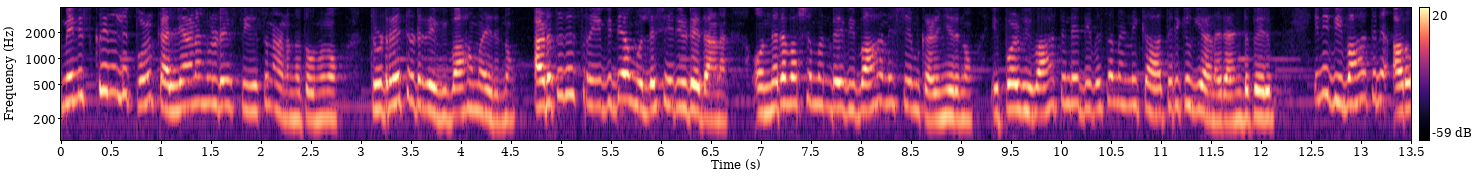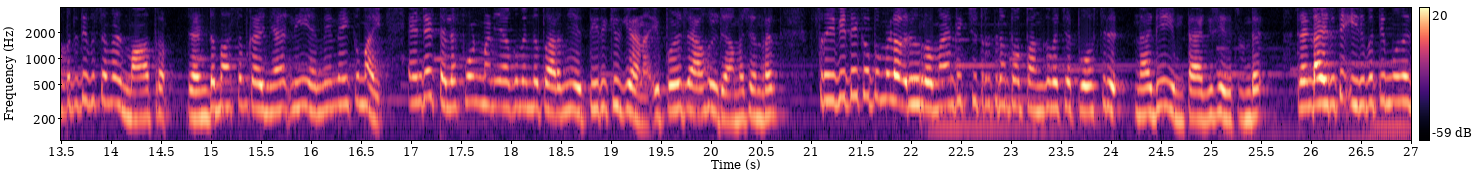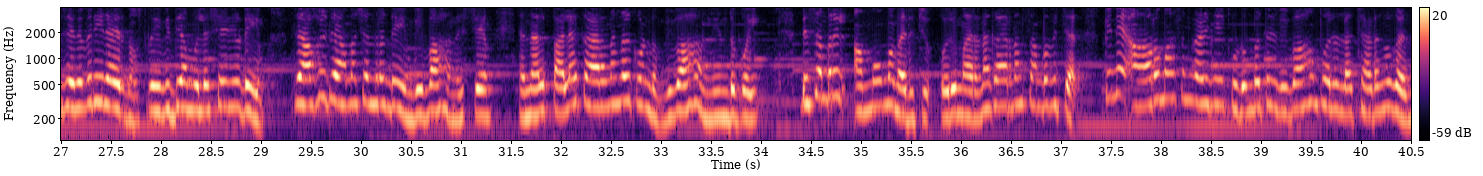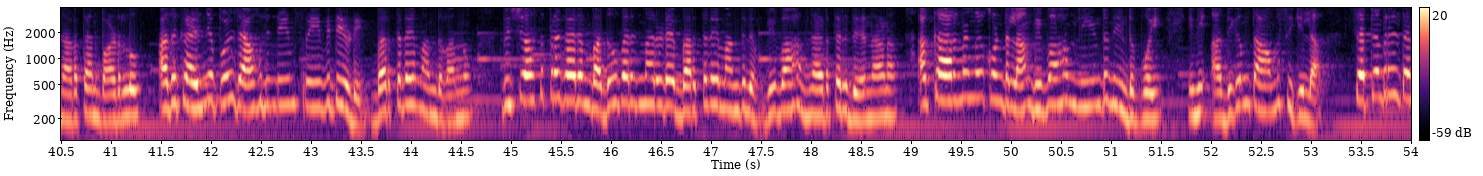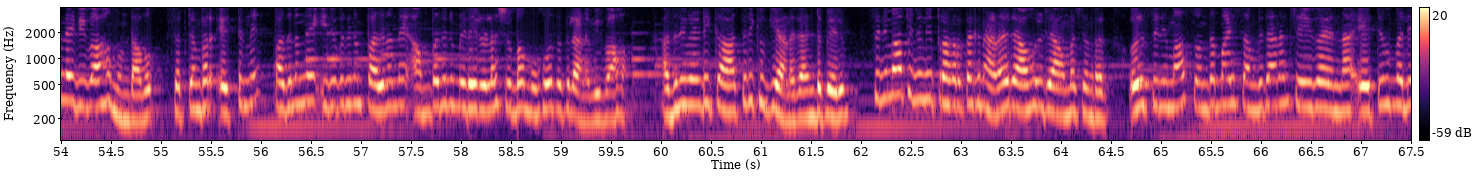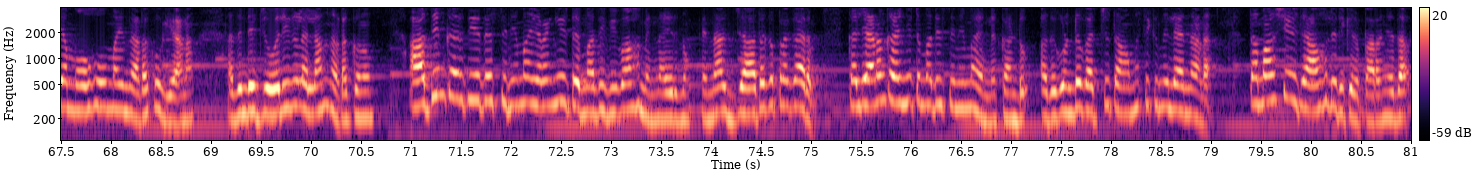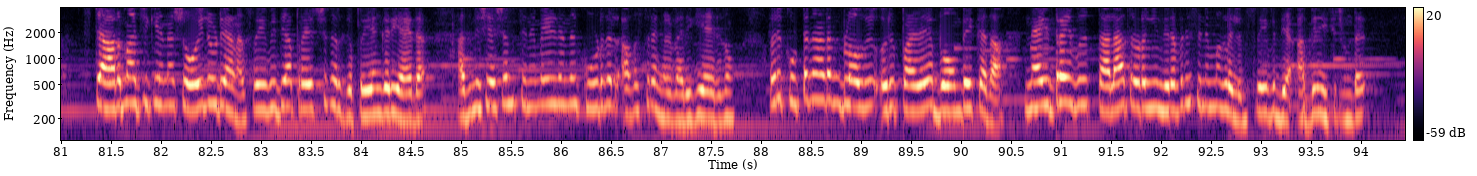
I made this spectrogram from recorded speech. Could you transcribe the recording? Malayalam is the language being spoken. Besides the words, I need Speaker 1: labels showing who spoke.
Speaker 1: മിനി സ്ക്രീനിൽ ഇപ്പോൾ കല്യാണങ്ങളുടെ സീസൺ ആണെന്ന് തോന്നുന്നു. തുടരെ തുടരെ വിവാഹമായിരുന്നു. അടുത്തത് ശ്രീവിദ്യ മുല്ലശ്ശേരിയുടേതാണ്. ഒന്നര വർഷം മുൻപേ വിവാഹ നിശ്ചയം കഴിഞ്ഞിരുന്നു. ഇപ്പോൾ വിവാഹത്തിന്റെ ദിവസം എണ്ണി കാത്തിരിക്കുകയാണ് രണ്ടുപേരും. ഇനി വിവാഹത്തിന് അറുപത് ദിവസങ്ങൾ മാത്രം. രണ്ടു മാസം കഴിഞ്ഞാൽ നീ എന്നേക്കുമായി എന്റെ ടെലിഫോൺ മണിയാകുമെന്ന് പറഞ്ഞ് എത്തിയിരിക്കുകയാണ് ഇപ്പോൾ രാഹുൽ രാമചന്ദ്രൻ. ശ്രീവിദ്യക്കൊപ്പമുള്ള ഒരു റൊമാന്റിക് ചിത്രത്തിനൊപ്പം പങ്കുവച്ച പോസ്റ്റിൽ നടിയെയും ടാഗ് ചെയ്തിട്ടുണ്ട്. രണ്ടായിരത്തി ഇരുപത്തി മൂന്ന് ജനുവരിയിലായിരുന്നു ശ്രീവിദ്യ മുല്ലശ്ശേരിയുടെയും രാഹുൽ രാമചന്ദ്രന്റെയും വിവാഹ നിശ്ചയം. എന്നാൽ പല കാരണങ്ങൾ കൊണ്ടും വിവാഹം നീണ്ടുപോയി. ഡിസംബറിൽ അമ്മൂമ്മ മരിച്ചു. ഒരു മരണകാരണം സംഭവിച്ചാൽ പിന്നെ ആറുമാസം കഴിഞ്ഞ് കുടുംബത്തിൽ വിവാഹം പോലുള്ള ചടങ്ങുകൾ നടത്താൻ പാടുള്ളൂ. അത് കഴിഞ്ഞപ്പോൾ രാഹുലിന്റെയും ശ്രീവിദ്യയുടെയും ബർത്ത്ഡേ മന്ത് വന്നു. വിശ്വാസപ്രകാരം വധൂവരന്മാരുടെ ബർത്ത്ഡേ മന്തിലും വിവാഹം നടത്തരുത് എന്നാണ്. അക്കാരണങ്ങൾ കൊണ്ടെല്ലാം വിവാഹം നീണ്ടു നീണ്ടുപോയി ഇനി അധികം താമസിക്കില്ല. സെപ്റ്റംബറിൽ തന്നെ വിവാഹം ഉണ്ടാവും. സെപ്റ്റംബർ എട്ടിന് പതിനൊന്ന് ഇരുപതിനും പതിനൊന്ന് അമ്പതിനും ഇടയിലുള്ള ശുഭമുഹൂർത്തത്തിലാണ് വിവാഹം. അതിനുവേണ്ടി കാത്തിരിക്കുകയാണ് രണ്ടുപേരും. സിനിമാ പിന്നണി പ്രവർത്തകനാണ് രാഹുൽ രാമചന്ദ്രൻ. ഒരു സിനിമ സ്വന്തമായി സംവിധാനം ചെയ്യുക എന്ന ഏറ്റവും വലിയ മോഹവുമായി നടക്കുകയാണ്. അതിന്റെ ജോലികളെല്ലാം നടക്കുന്നു. ആദ്യം കരുതിയത് സിനിമ ഇറങ്ങിയിട്ട് മതി വിവാഹം എന്നായിരുന്നു. എന്നാൽ ജാതക പ്രകാരം കല്യാണം കഴിഞ്ഞിട്ട് മതി സിനിമ എന്ന് കണ്ടു. അതുകൊണ്ട് വച്ചു താമസിക്കുന്നില്ല എന്നാണ് തമാശയിൽ രാഹുൽ ഒരിക്കൽ പറഞ്ഞത്. സ്റ്റാർ മാജിക് എന്ന ഷോയിലൂടെയാണ് ശ്രീവിദ്യ പ്രേക്ഷകർക്ക് പ്രിയങ്കരിയായത്. അതിനുശേഷം സിനിമയിൽ നിന്ന് കൂടുതൽ അവസരങ്ങൾ വരികയായിരുന്നു. ഒരു കുട്ടനാടൻ ബ്ലോഗ് ഒരു പഴയ ബോംബെ കഥ നൈറ്റ് ഡ്രൈവ് തല തുടങ്ങി നിരവധി സിനിമകളിലും ശ്രീവിദ്യ അഭിനയിച്ചിട്ടുണ്ട്.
